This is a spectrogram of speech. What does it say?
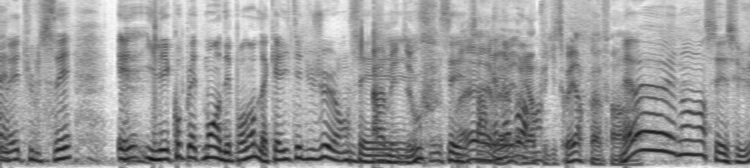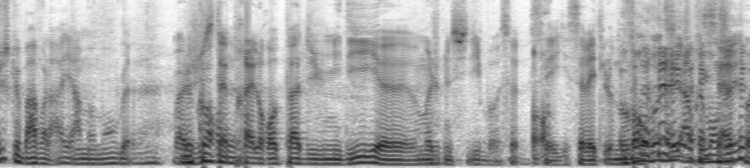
journée, tu le sais. Et il est complètement indépendant de la qualité du jeu. hein. C'est, ah mais de ouf. c'est- c'est- Ouais, ça n'a rien bah, à voir. regarde hein. Square quoi. Enfin, Mais ouais, ouais, non, non, c'est, c'est juste que, bah voilà, il y a un moment où le, Bah, le juste de- après le repas du midi, euh, moi je me suis dit, bon, ça, c'est- ça va être le moment. vendredi après manger. c'est- bah,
